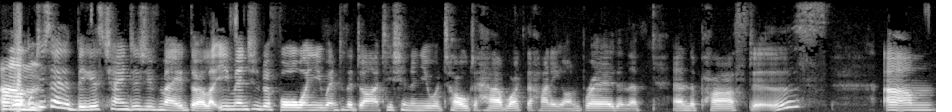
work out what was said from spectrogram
what would um, you say the biggest changes you've made though? Like you mentioned before, when you went to the dietitian and you were told to have like the honey on bread and the and the pastas. Um,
